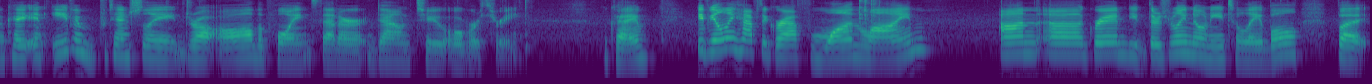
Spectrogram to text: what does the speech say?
Okay, and even potentially draw all the points that are down two over three. Okay, if you only have to graph one line, on a grid, there's really no need to label, but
